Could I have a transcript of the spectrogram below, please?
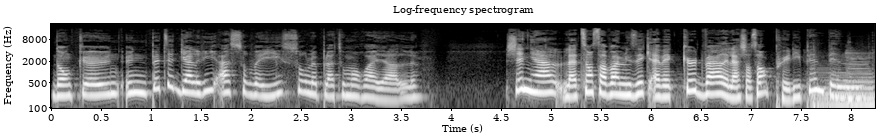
Donc, euh, une, une petite galerie à surveiller sur le plateau Mont-Royal. Génial. Là-dessus, on s'en va en musique avec Kurt Vale et la chanson Pretty Pimpin'.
